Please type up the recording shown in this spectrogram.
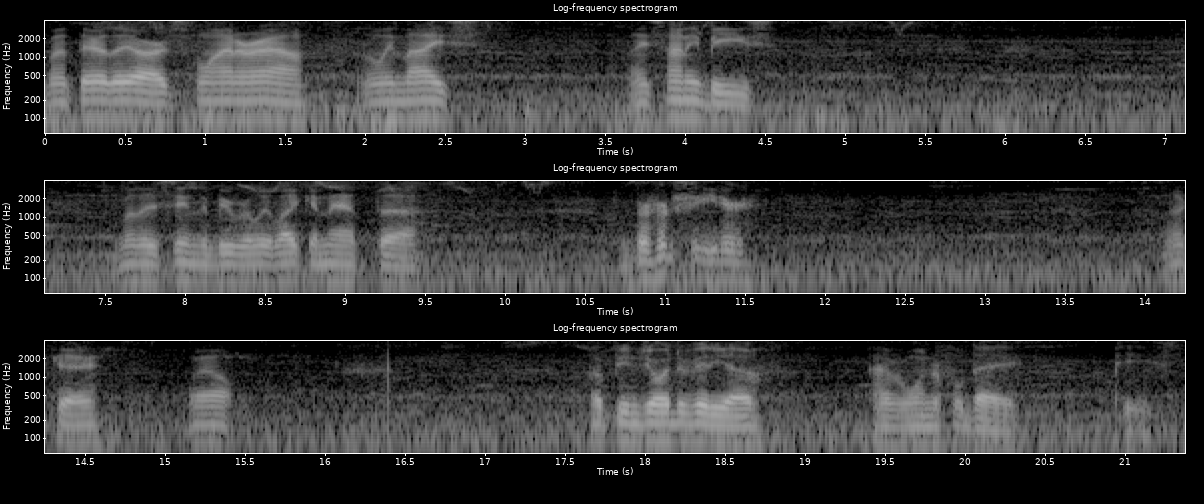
but there they are, just flying around. Really nice, nice honeybees. Well, they seem to be really liking that uh, bird feeder. Okay, well, hope you enjoyed the video. Have a wonderful day. Peace.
